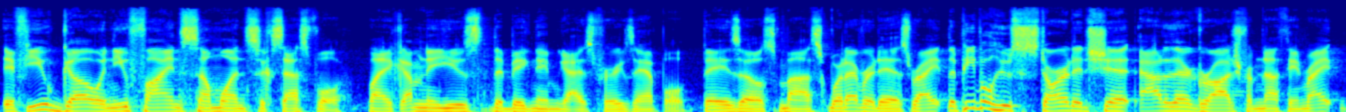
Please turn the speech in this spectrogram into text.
If you go and you find someone successful, like I'm going to use the big name guys for example, Bezos, Musk, whatever it is, right? The people who started shit out of their garage from nothing, right?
